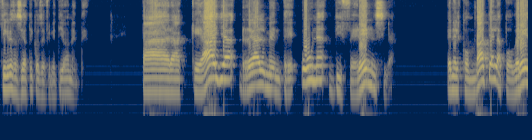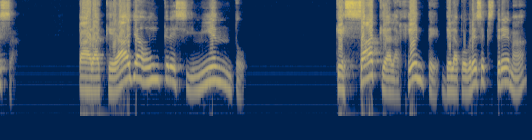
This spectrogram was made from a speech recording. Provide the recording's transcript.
tigres asiáticos definitivamente. Para que haya realmente una diferencia en el combate a la pobreza, para que haya un crecimiento que saque a la gente de la pobreza extrema,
